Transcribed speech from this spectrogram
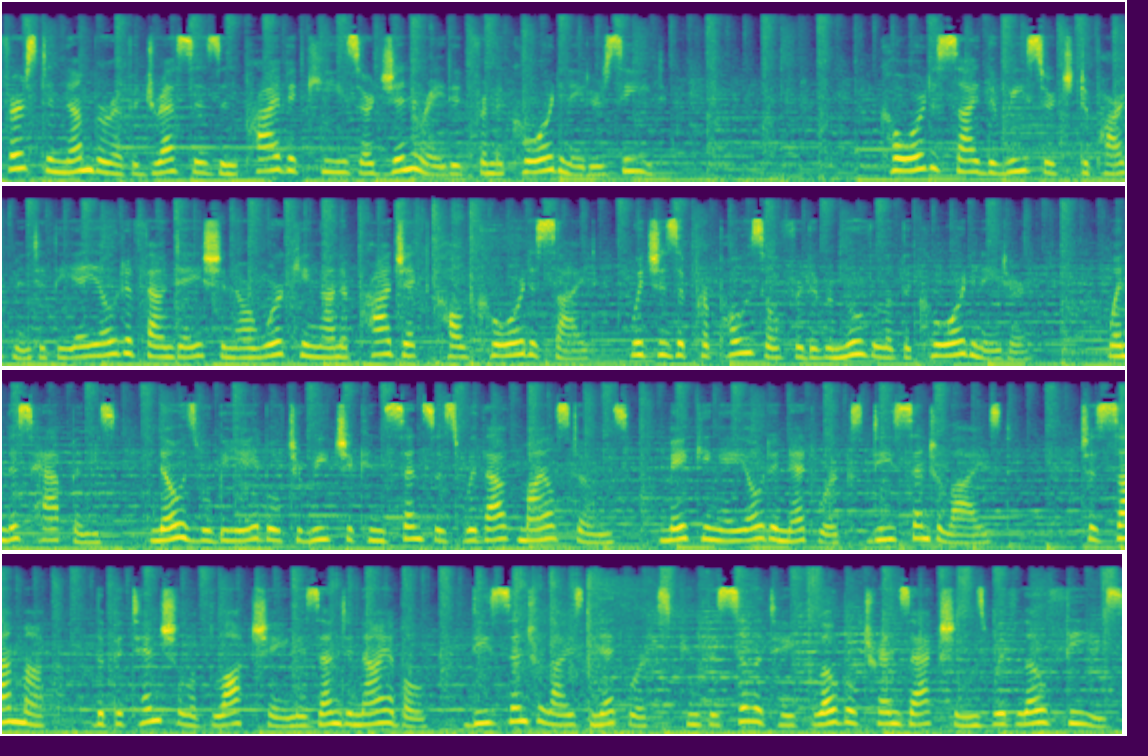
first a number of addresses and private keys are generated from the coordinator seed. Coordicide The research department at the IOTA Foundation are working on a project called Coordicide, which is a proposal for the removal of the coordinator. When this happens, nodes will be able to reach a consensus without milestones, making IOTA networks decentralized. To sum up, the potential of blockchain is undeniable. Decentralized networks can facilitate global transactions with low fees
